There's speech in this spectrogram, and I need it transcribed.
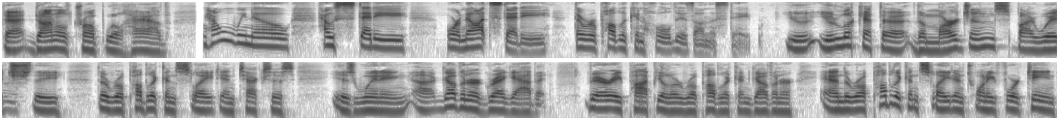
that Donald Trump will have. How will we know how steady or not steady the Republican hold is on the state? You you look at the, the margins by which mm. the the Republican slate in Texas is winning. Uh, governor Greg Abbott, very popular Republican governor, and the Republican slate in 2014,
